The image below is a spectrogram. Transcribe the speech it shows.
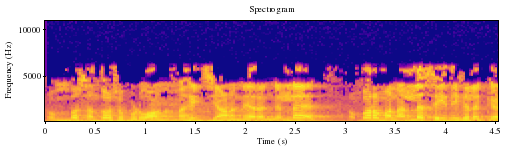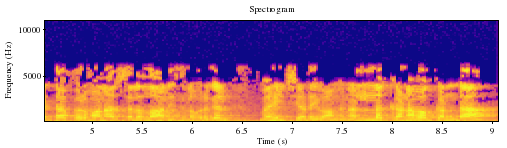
ரொம்ப சந்தோஷப்படுவாங்க. மகிழ்ச்சியான நேரங்களில் ரொம்ப ரொம்ப நல்ல செய்திகளை கேட்டா பெருமானார் செல்லல்லா அலிஸ்லாம் அவர்கள் மகிழ்ச்சி அடைவாங்க. நல்ல கனவை கண்டா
